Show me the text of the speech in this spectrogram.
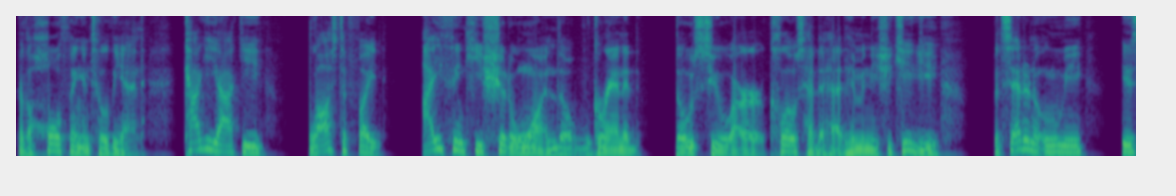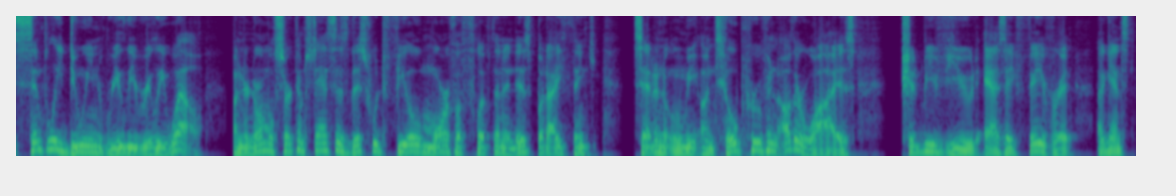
for the whole thing until the end. Kagayaki lost a fight I think he should have won, though granted, those two are close head to head, him and Nishikigi. But Sadano Umi is simply doing really, really well. Under normal circumstances, this would feel more of a flip than it is, but I think Sadano Umi, until proven otherwise, should be viewed as a favorite against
